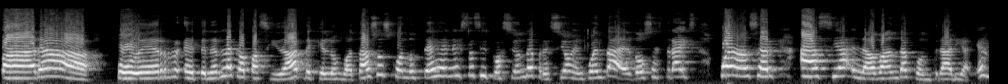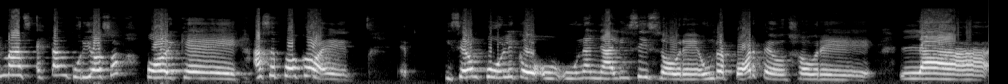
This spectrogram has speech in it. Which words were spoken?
para poder eh, tener la capacidad de que los batazos cuando estés en esta situación de presión en cuenta de dos strikes puedan ser hacia la banda contraria. Es más, es tan curioso porque hace poco... Eh, hicieron público un análisis sobre un reporte o sobre la,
